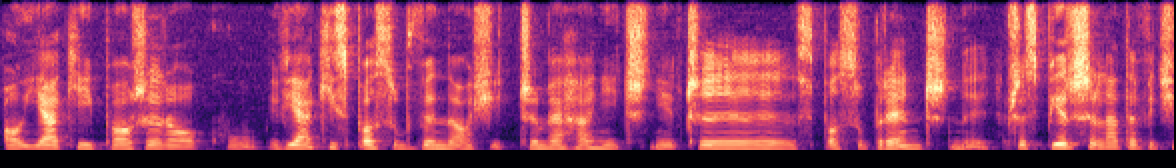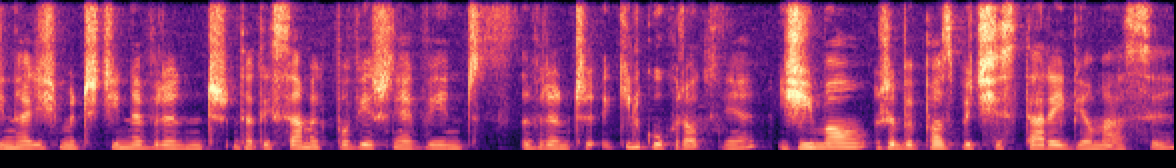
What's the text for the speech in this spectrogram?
o jakiej porze roku, w jaki sposób wynosić, czy mechanicznie, czy w sposób ręczny. Przez pierwsze lata wycinaliśmy trzcinę wręcz na tych samych powierzchniach wręcz, wręcz kilkukrotnie. Zimą, żeby pozbyć się starej biomasy,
